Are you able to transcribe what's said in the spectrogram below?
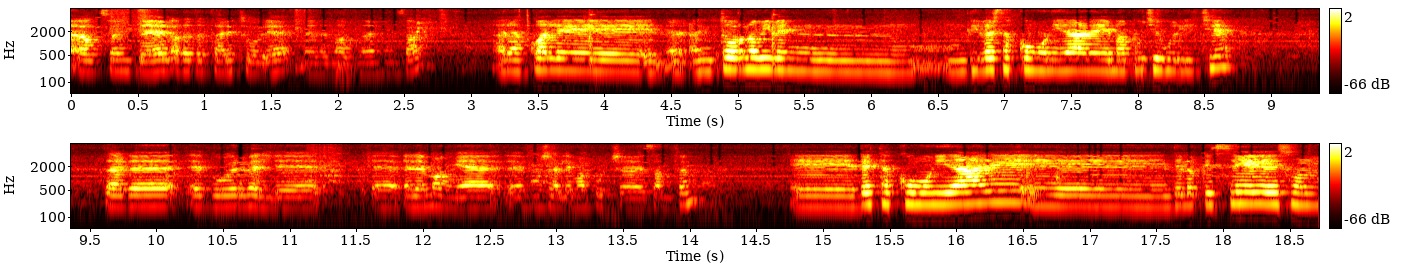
altså en del av dette territoriet, med navnet hun sa. a las cuales en, en torno viven diversas comunidades mapuche huiliche, Der det eh, bor veldig, eh, eller mange eh, forskjellige mapuche-samfunn. Eh, de estas comunidades, eh, de lo que sé, son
